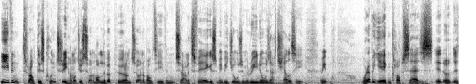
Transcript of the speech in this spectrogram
even throughout this country, I'm not just talking about Liverpool. I'm talking about even Sir Alex Ferguson, maybe Jose Mourinho was at Chelsea. I mean, whatever Jurgen Klopp says, it, it,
